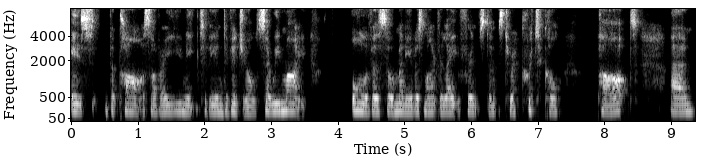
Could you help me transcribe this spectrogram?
is the parts are very unique to the individual. So we might, all of us or many of us might relate, for instance, to a critical part. Um,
